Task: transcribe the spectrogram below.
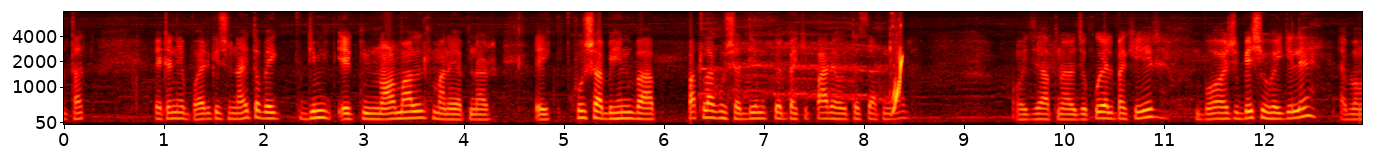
অর্থাৎ এটা নিয়ে ভয়ের কিছু নাই। তবে এই ডিম, এক নর্মাল মানে আপনার এই খোসাবিহীন বা পাতলা খোসার ডিম কোয়েল পাখি পারে হইতেছে আপনার। ওই যে আপনার যে কোয়েল পাখির বয়স বেশি হয়ে গেলে এবং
